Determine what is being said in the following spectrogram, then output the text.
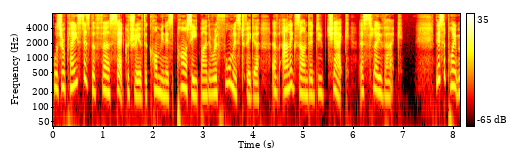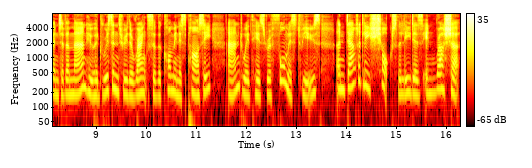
was replaced as the first secretary of the Communist Party by the reformist figure of Alexander Dubček, a Slovak. This appointment of a man who had risen through the ranks of the Communist Party and, with his reformist views, undoubtedly shocked the leaders in Russia,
